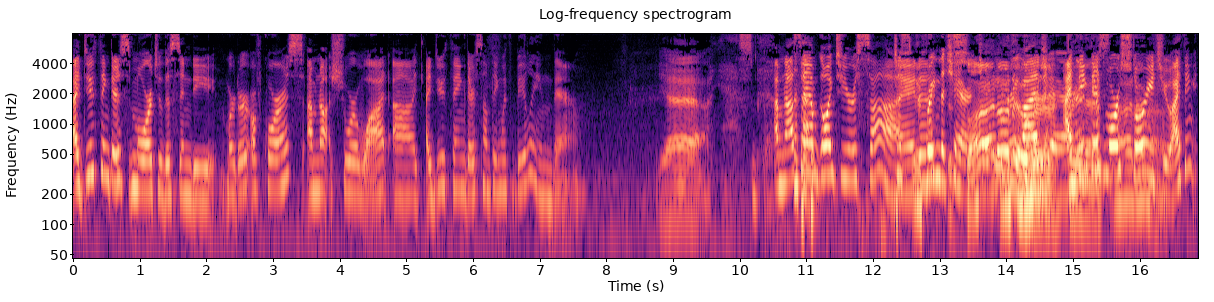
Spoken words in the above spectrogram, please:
I do think there's more to the Cindy murder. Of course, I'm not sure what. Uh, I do think there's something with Billy in there. yeah. I'm not saying I'm going to your side. Just bring the chair. slide JD. on Bring the But chair. I think there's more story don't to. I think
